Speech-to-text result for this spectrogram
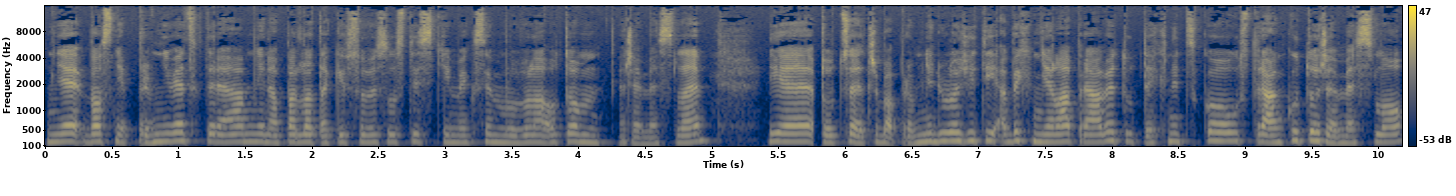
Mě vlastně první věc, která mě napadla taky v souvislosti s tím, jak jsem mluvila o tom řemesle, je to, co je třeba pro mě důležité, abych měla právě tu technickou stránku, to řemeslo,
